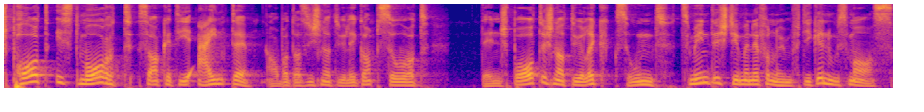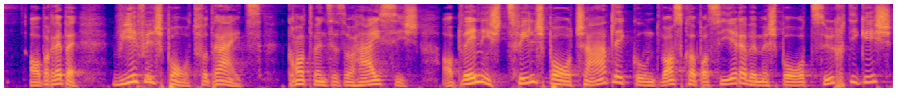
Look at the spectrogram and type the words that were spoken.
Sport ist Mord, sagen die einen, aber das ist natürlich absurd. Denn Sport ist natürlich gesund, zumindest in einem vernünftigen Ausmaß. Aber eben, wie viel Sport verdreht es? Gerade wenn es so heiß ist. Ab wann ist zu viel Sport schädlich und was kann passieren, wenn man sportsüchtig ist?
